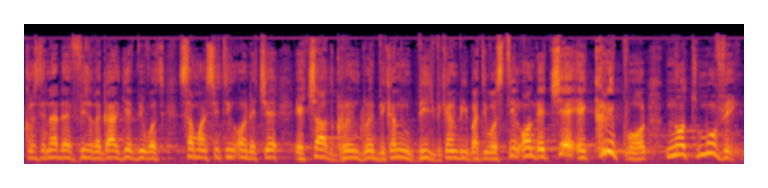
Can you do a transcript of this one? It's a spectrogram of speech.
Because another vision that God gave me was someone sitting on the chair, a child growing, growing, becoming big, becoming big, but he was still on the chair, a cripple, not moving.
